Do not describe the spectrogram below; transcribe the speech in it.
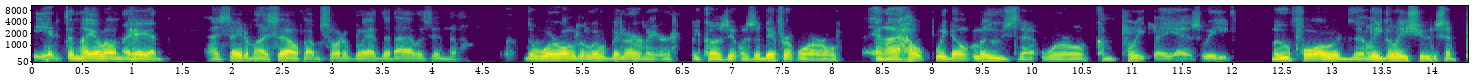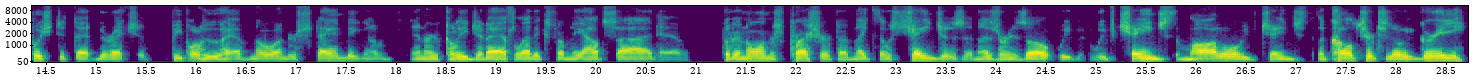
he hit the nail on the head. I say to myself, I'm sort of glad that I was in the the world a little bit earlier because it was a different world and I hope we don't lose that world completely as we move forward. The legal issues have pushed it that direction. People who have no understanding of intercollegiate athletics from the outside have put enormous pressure to make those changes, and as a result, we've we've changed the model, we've changed the culture to a degree,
